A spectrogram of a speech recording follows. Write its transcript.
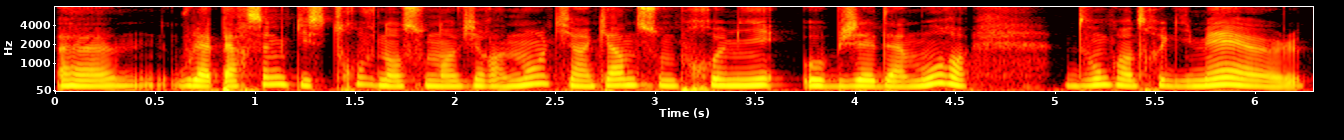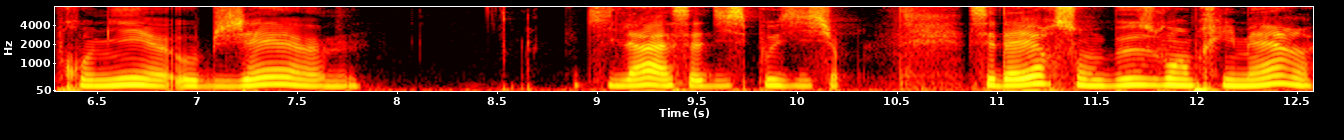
ou la personne qui se trouve dans son environnement, qui incarne son premier objet d'amour, donc entre guillemets le premier objet qu'il a à sa disposition. C'est d'ailleurs son besoin primaire,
